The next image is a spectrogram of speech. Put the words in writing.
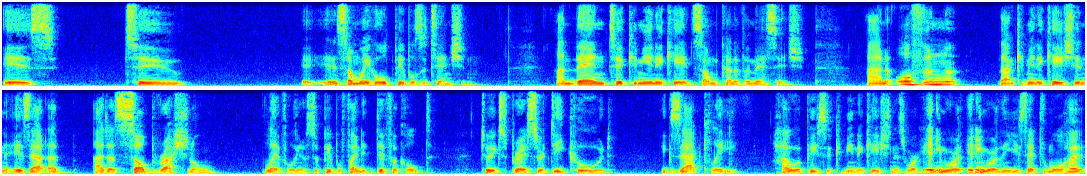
is to in some way hold people's attention and then to communicate some kind of a message and often that communication is at a, at a sub rational level. You know, so people find it difficult to express or decode exactly how a piece of communication is working any more any more than you said to them. Well, how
